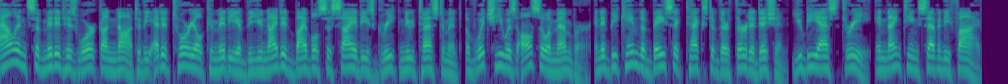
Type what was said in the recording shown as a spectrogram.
Aland submitted his work on Na to the editorial committee of the United Bible Society's Greek New Testament of which he was also a member and it became the basic text of their third edition UBS 3 in 1975,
